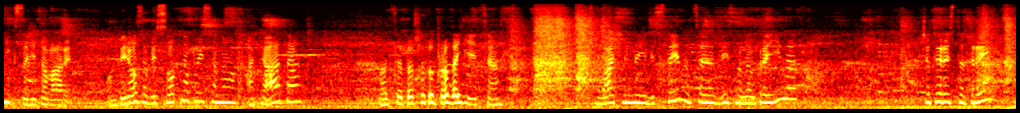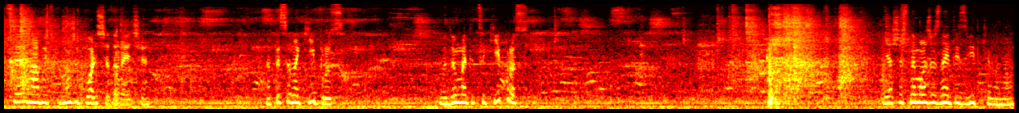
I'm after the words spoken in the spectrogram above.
міксові товари. От березовий сок написано, апята. А це те, що тут продається. Вафельні листи, ну це, звісно, не Україна. 403. Це, мабуть, може Польща, до речі. Написано Кіпрус. Ви думаєте, це Кіпрус? Я щось не можу знайти, звідки воно.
